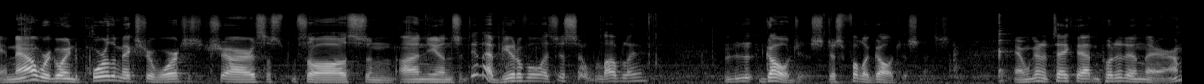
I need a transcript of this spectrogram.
And now we're going to pour the mixture of Worcestershire sauce and onions. Isn't that beautiful? It's just so lovely. L- gorgeous, just full of gorgeousness. And we're going to take that and put it in there.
